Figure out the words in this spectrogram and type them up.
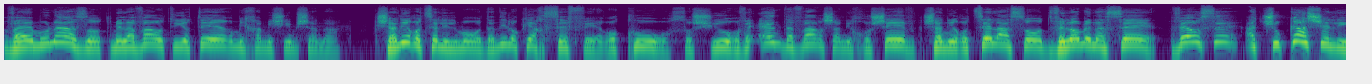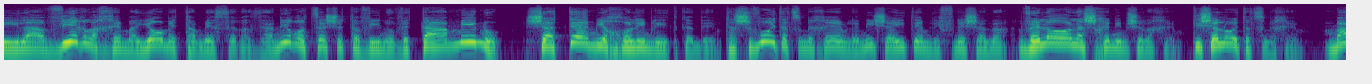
והאמונה הזאת מלווה אותי יותר מ-50 שנה. כשאני רוצה ללמוד, אני לוקח ספר, או קורס, או שיעור, ואין דבר שאני חושב שאני רוצה לעשות ולא מנסה, ועושה. התשוקה שלי היא להעביר לכם היום את המסר הזה. אני רוצה שתבינו ותאמינו שאתם יכולים להתקדם. תשוו את עצמכם למי שהייתם לפני שנה, ולא לשכנים שלכם. תשאלו את עצמכם, מה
